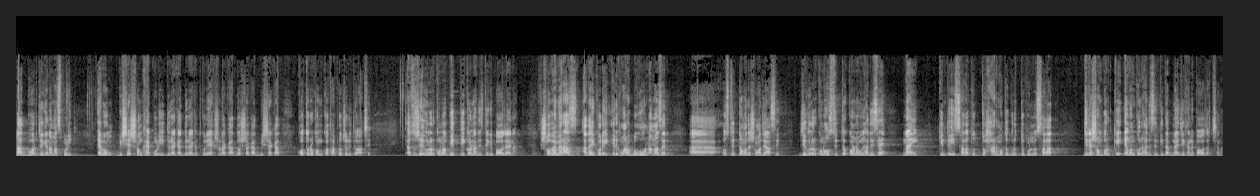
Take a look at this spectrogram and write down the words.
রাতভর জেগে নামাজ পড়ি এবং বিশেষ সংখ্যায় পড়ি দুই রাকাত দুই রাকাত করে, একশো টাকাত দশ টাকাত বিশ টাকাত কত রকম কথা প্রচলিত আছে। অথচ এগুলোর কোনো ভিত্তি কোন হাদিস থেকে পাওয়া যায় না। সবে মেরাজ আদায় করে এরকম আরও বহু নামাজের অস্তিত্ব আমাদের সমাজে আছে। যেগুলোর কোনো অস্তিত্ব কোরআন এবং হাদিসে নাই। কিন্তু এই সালাতু দোহার মতো গুরুত্বপূর্ণ সালাত, যেটা সম্পর্কে এমন কোন হাদিসের কিতাব নাই যেখানে পাওয়া যাচ্ছে না।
